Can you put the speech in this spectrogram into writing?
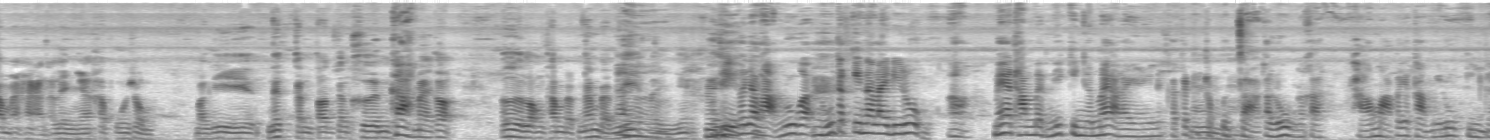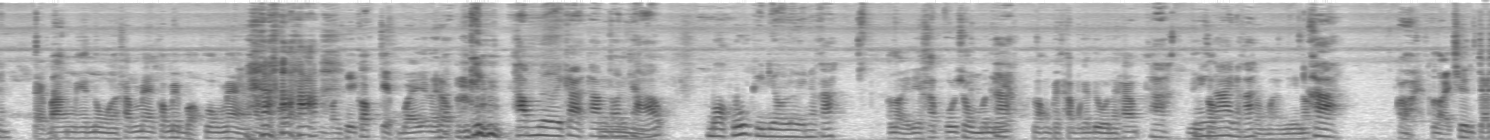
ทำอาหารอะไรเงี้ยครับคุณผู้ชม บางทีนึกกันตอนกลางคืนค่ะแม่ก็ เออลองทำแบบนั้นแบบนี้เออออะไรอย่างงี้บางทีก็จะถามลูกว่าหนูจะกินอะไรดีลูกอ่าแม่ทำแบบนี้กินกันไหมอะไรอย่างนี้นะคะก็จะปรึกษากับลูกนะคะ เช้ามาก็จะทำให้ลูกกินกัน แต่บางเมนูครับแม่ก็ไม่บอกล่วงหน้าครับเพราะว่าบางทีก็เก็บไว้นะครับ ทำเลยค่ะทำตอนเช้า บอกลูกทีเดียวเลยนะคะ อร่อยดีครับคุณผู้ชมวันนี้ค่ะ ลองไปทำกันดูนะครับค่ะ นี่ก็ง่ายๆนะคะ ประมาณนี้เนาะค่ะ อร่อยอร่อยชื่นใจ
